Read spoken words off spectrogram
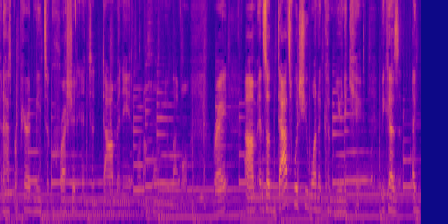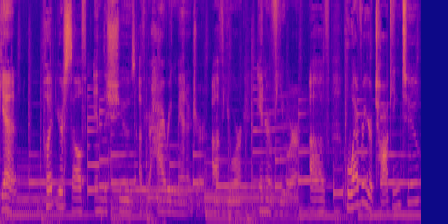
and has prepared me to crush it and to dominate on a whole new level. Right. Um, and so that's what you want to communicate because, again, put yourself in the shoes of your hiring manager, of your interviewer, of whoever you're talking to,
